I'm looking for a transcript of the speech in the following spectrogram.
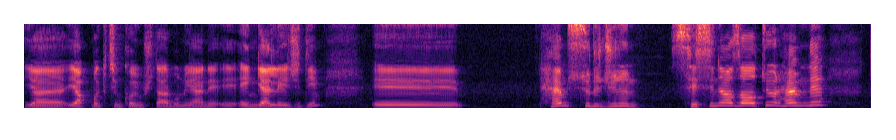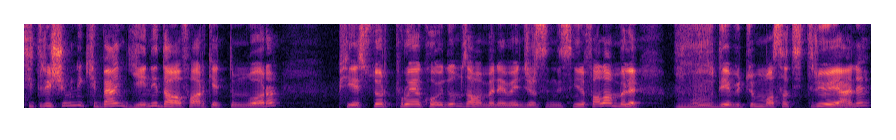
ya, yapmak için koymuşlar bunu yani e, engelleyici diyeyim. Ee, hem sürücünün sesini azaltıyor hem de titreşimini ki ben yeni daha fark ettim bu ara. PS4 Pro'ya koyduğum zaman ben Avengers'ın diskini falan böyle vuv diye bütün masa titriyor yani.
